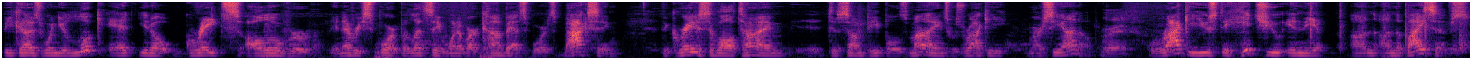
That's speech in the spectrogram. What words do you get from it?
because when you look at you know greats all over in every sport, but let's say one of our combat sports, boxing, the greatest of all time eh, to some people's minds was Rocky Marciano. Right. Well, Rocky used to hit you in the on on the biceps.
